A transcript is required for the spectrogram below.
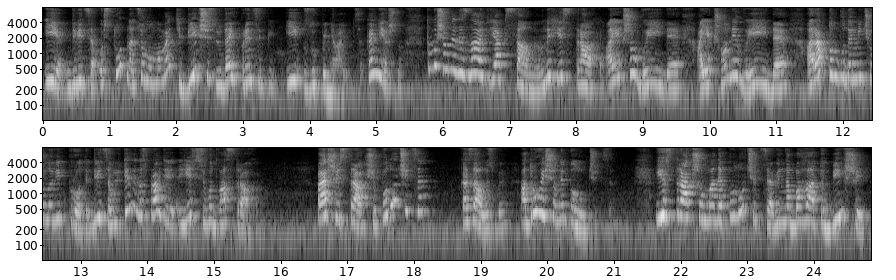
І дивіться, ось тут на цьому моменті більшість людей, в принципі, і зупиняються. Звісно. Тому що вони не знають, як саме. У них є страхи. А якщо вийде, а якщо не вийде, а раптом буде мій чоловік проти. Дивіться, у людини насправді є всього два страхи. Перший страх, що получиться, казалось би, а другий, що не получиться. І страх, що в мене получиться, він набагато більший,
